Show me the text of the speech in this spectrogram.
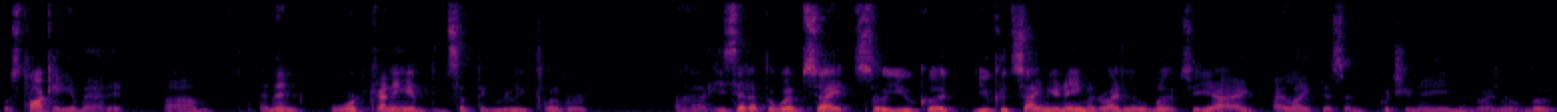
was talking about it. Um, and then Ward Cunningham did something really clever. Uh, he set up the website so you could you could sign your name and write a little note. Say, yeah, I, I like this, and put your name and write a little note.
